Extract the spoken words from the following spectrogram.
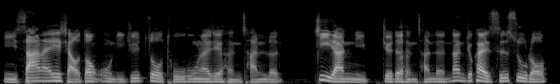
你杀那些小动物，你去做屠夫，那些很残忍。既然你觉得很残忍，那你就开始吃素喽。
